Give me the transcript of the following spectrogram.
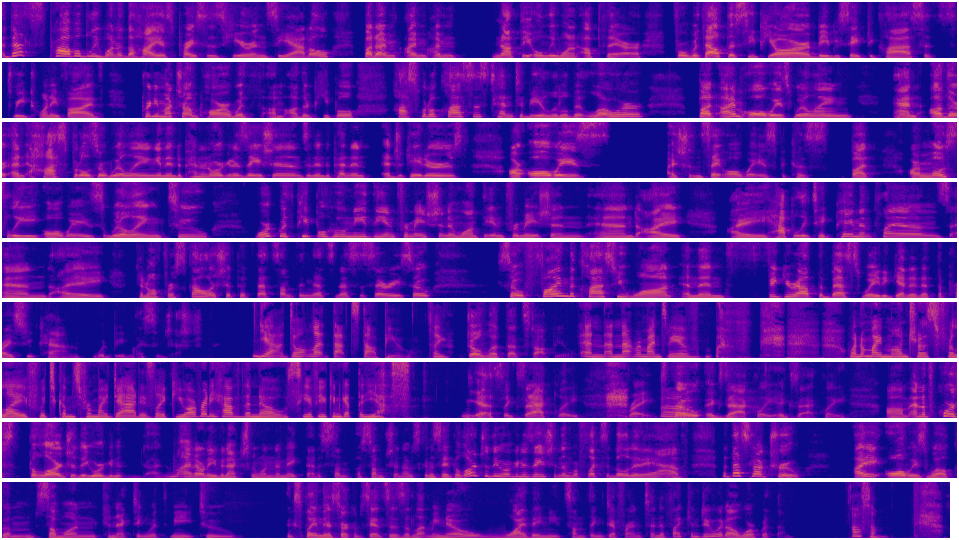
that's probably one of the highest prices here in Seattle. But I'm I'm I'm not the only one up there. For without the CPR baby safety class, it's 325, pretty much on par with um, other people. Hospital classes tend to be a little bit lower, but I'm always willing and other and hospitals are willing and independent organizations and independent educators are always I shouldn't say always because but are mostly always willing to work with people who need the information and want the information. And i i happily take payment plans and i can offer a scholarship if that's something that's necessary. So so find the class you want and then figure out the best way to get it at the price you can would be my suggestion yeah don't let that stop you like don't let that stop you and and that reminds me of one of my mantras for life, which comes from my dad, is like, you already have the no. See if you can get the yes. Yes, exactly. Right. Uh, so, exactly, exactly. Um, and of course, the larger the organ, I don't even actually want to make that assum- assumption. I was going to say the larger the organization, the more flexibility they have, but that's not true. I always welcome someone connecting with me to explain their circumstances and let me know why they need something different. And if I can do it, I'll work with them. Awesome.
